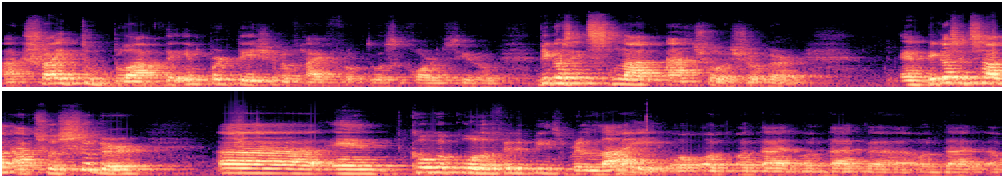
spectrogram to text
uh, tried to bloc the importation of high fructose corn syrup because it's not actual sugar. And because it's not actual sugar, uh, and Coca-Cola Philippines rely on, on, that, on that, uh, on that uh,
